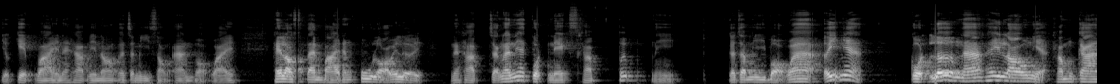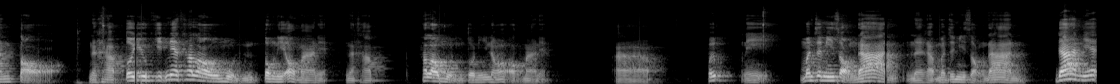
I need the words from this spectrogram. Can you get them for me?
เดี๋ยวเก็บไว้นะครับนี่น้องก็จะมี 2 อันบอกไว้ ให้เราสแตนบายทั้งคู่รอไว้เลยนะครับ จากนั้นเนี่ยกด next ครับปึ๊บนี่ก็จะมีบอกว่าเอ้ยเนี่ยกดเริ่มนะให้เราเนี่ยทำการต่อนะครับ ตัวยูกิดเนี่ยถ้าเราหมุนตรงนี้ออกมาเนี่ยนะครับถ้าเราหมุนตัวนี้เน้องออกมาเนี่ยอ่าปึ๊บนี่มันจะมี 2 ด้านนะครับ มันจะมี 2 ด้าน ด้านเนี้ย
